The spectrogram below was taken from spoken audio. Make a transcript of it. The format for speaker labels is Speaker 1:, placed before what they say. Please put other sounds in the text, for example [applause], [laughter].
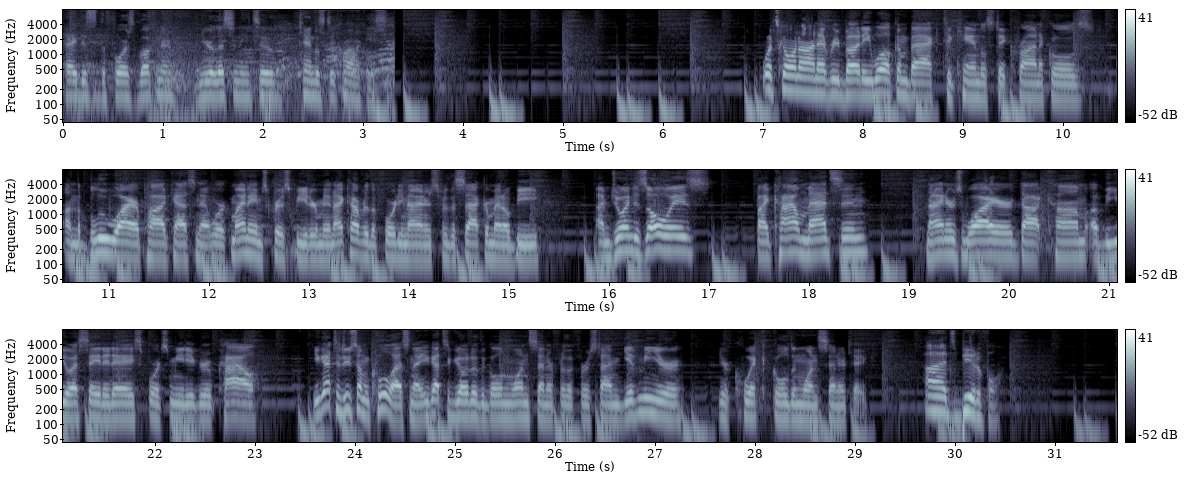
Speaker 1: Hey, this is DeForest Buckner, and you're listening to Candlestick Chronicles.
Speaker 2: What's going on, everybody? Welcome back to Candlestick Chronicles on the Blue Wire Podcast Network. My name's Chris Biederman. I cover the 49ers for the Sacramento Bee. I'm joined, as always, by Kyle Madsen, NinersWire.com of the USA Today Sports Media Group. Kyle, you got to do something cool last night. You got to go to the Golden One Center for the first time. Give me your your quick Golden One Center take.
Speaker 3: Uh, it's beautiful.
